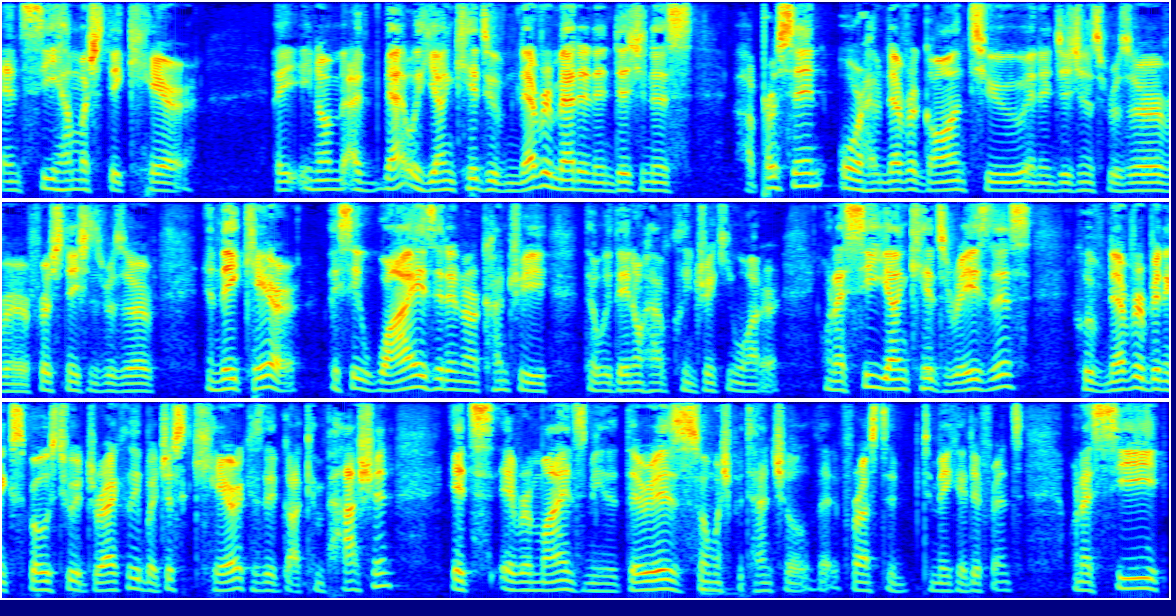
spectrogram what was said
and see how much they care, you know, I've met with young kids who've never met an Indigenous uh, person or have never gone to an Indigenous reserve or First Nations reserve, and they care. They say, why is it in our country that they don't have clean drinking water? When I see young kids raise this, who've never been exposed to it directly, but just care because they've got compassion, it's it reminds me that there is so much potential that for us to to make a difference. When I see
